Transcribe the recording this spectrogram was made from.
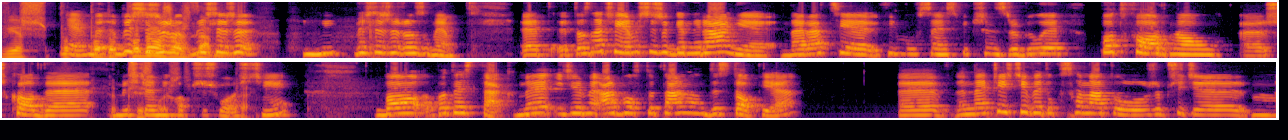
wiesz, po, nie, po, myślę, że, myślę, że Mhm. Myślę, że rozumiem. E, to znaczy, ja myślę, że generalnie narracje filmów science fiction zrobiły potworną e, szkodę myśleniu o przyszłości. Tak. Bo, bo to jest tak, my idziemy albo w totalną dystopię, E, najczęściej według schematu, że przyjdzie, mm,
